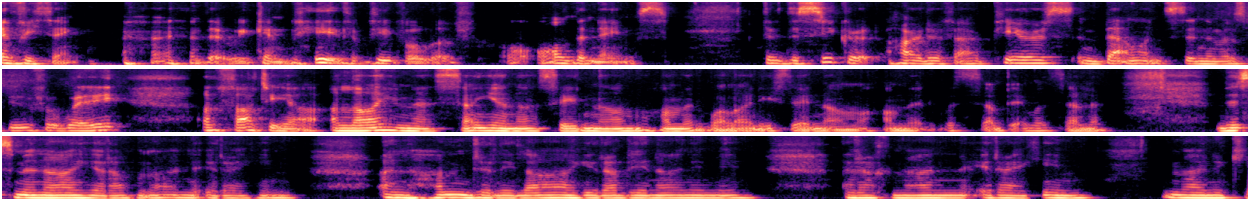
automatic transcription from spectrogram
everything, that we can be the people of all, the names. Through the secret heart of our pirs and balanced in the most beautiful way, Al-Fatiha, Allahumma sayyana Sayyidina Muhammad wa ali Sayyidina Muhammad wa sabbi wa sallam. Bismillahir Rahmanir Rahim. Alhamdulillahi Rabbil Alameen. Rahman Rahim. Maliki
